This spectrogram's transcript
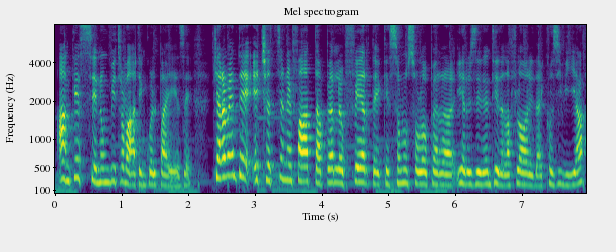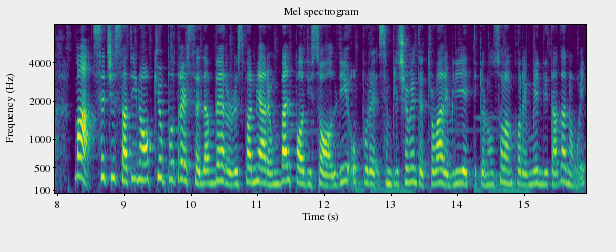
anche se non vi trovate in quel paese. Chiaramente eccezione fatta per le offerte che sono solo per i residenti della Florida e così via, ma se ci state in occhio potreste davvero risparmiare un bel po' di soldi oppure semplicemente trovare biglietti che non sono ancora in vendita da noi,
